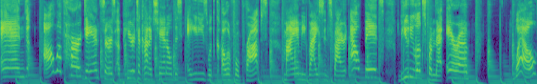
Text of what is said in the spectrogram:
And all of her dancers appear to kind of channel this 80s with colorful props, Miami Vice inspired outfits, beauty looks from that era. Well,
